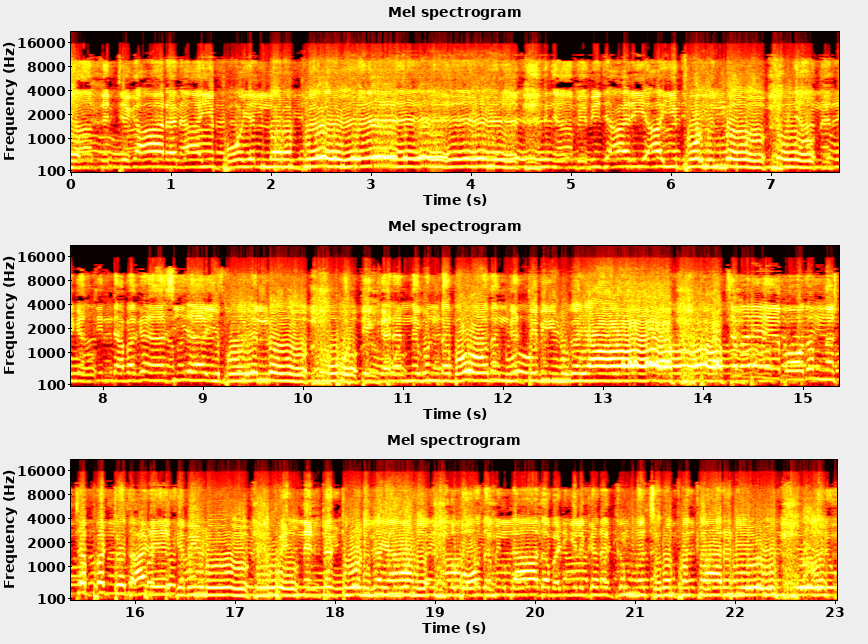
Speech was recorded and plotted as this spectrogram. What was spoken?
ഞാൻ തെറ്റുകാരനായി പോയല്ലോ ഞാൻ വ്യഭിചാരിയായി പോയല്ലോ ഞാൻ നരകത്തിന്റെ അവകാശിയായി പോയല്ലോ. പൊട്ടിക്കരന്നുകൊണ്ട് ബോധം കെട്ടി വീഴുകയാ. ബോധം നഷ്ടപ്പെട്ടു താഴേക്ക് വീടൂ പെണ്ണിട്ടോടുകയാണ് ബോധമില്ലാതെ വഴിയിൽ കിടക്കുന്ന ചെറുപ്പക്കാരനെ ഓരോ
